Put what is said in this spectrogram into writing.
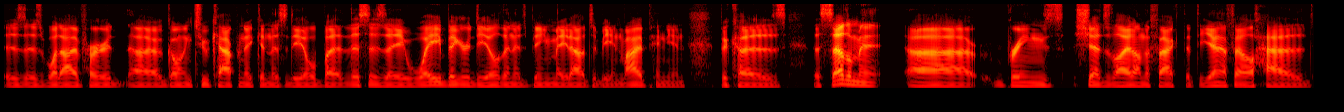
is, is what I've heard uh, going to Kaepernick in this deal. But this is a way bigger deal than it's being made out to be, in my opinion, because the settlement uh, brings sheds light on the fact that the NFL had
